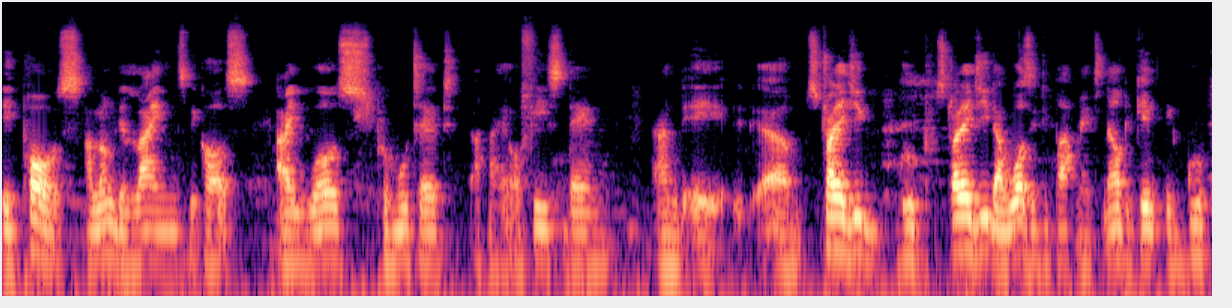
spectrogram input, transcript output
a pause along the lines because I was promoted at my office then, and a um, strategy group, strategy that was a department, now became a group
